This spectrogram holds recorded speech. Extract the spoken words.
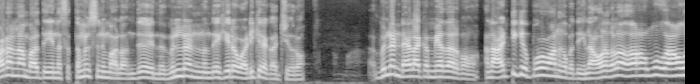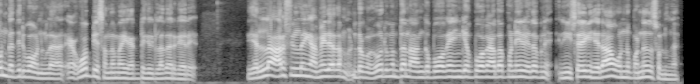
படம்லாம் பார்த்தீங்கன்னா தமிழ் சினிமாவில் வந்து இந்த வில்லன் வந்து ஹீரோவை அடிக்கிற காட்சி வரும். வில்லன் டயலாக் கம்மியாக தான் இருக்கும். அந்த அடிக்க போவானுங்க பார்த்தீங்களா அவனுங்களாம் ஆவுன்னு கத்திட்டு போவானுங்களே. ஓபிஎஸ் அந்த மாதிரி கேட்டகரியில் தான் இருக்காரு. எல்லா அரசியலில் இங்கே அமைதியாக தான் பண்ணுறோம் ஒரு மட்டும் நான் அங்கே போவேன் இங்கே போவேன் அதை பண்ணி இதை பண்ணி. நீ சரி ஏதாவது ஒன்று பண்ணது சொல்லுங்கள்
